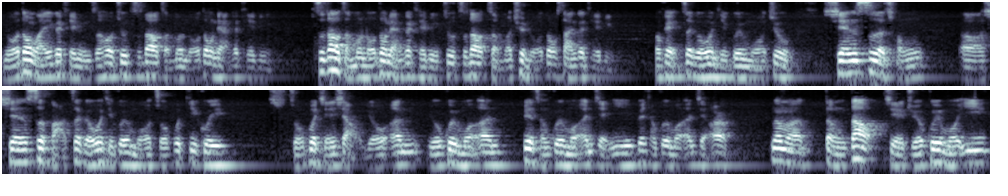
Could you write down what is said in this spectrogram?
挪动完一个铁饼之后，就知道怎么挪动两个铁饼，知道怎么挪动两个铁饼，就知道怎么去挪动三个铁饼。OK，这个问题规模就先是从呃，先是把这个问题规模逐步递归，逐步减小，由 n 由规模 n 变成规模 n 减一，变成规模 n 减二。那么等到解决规模一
